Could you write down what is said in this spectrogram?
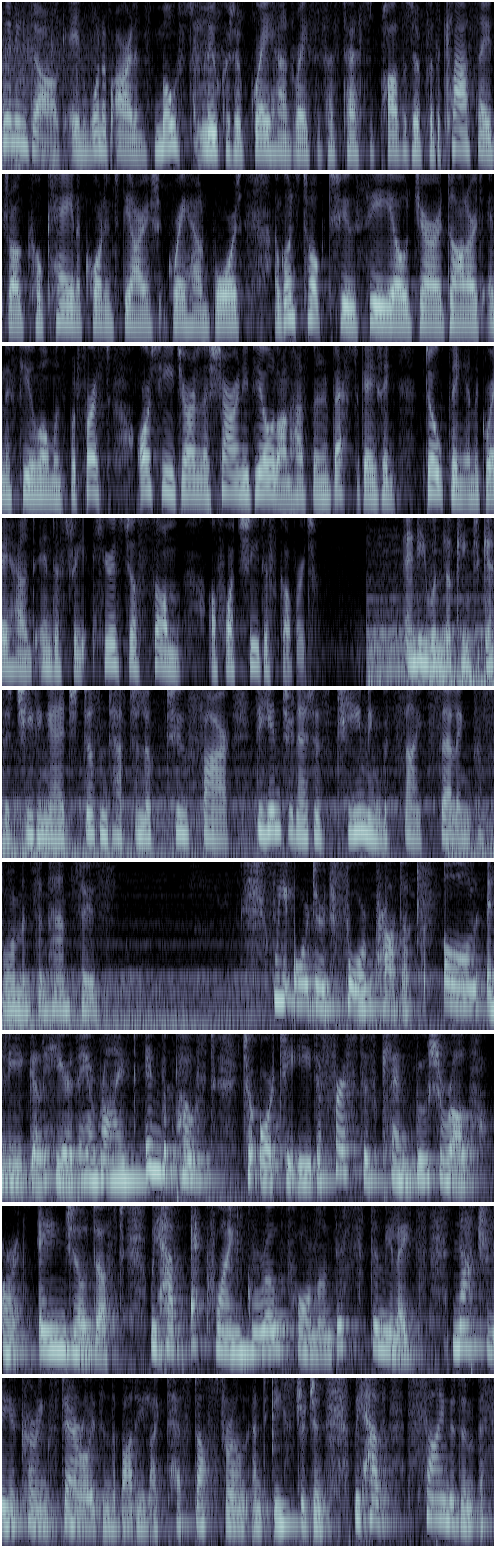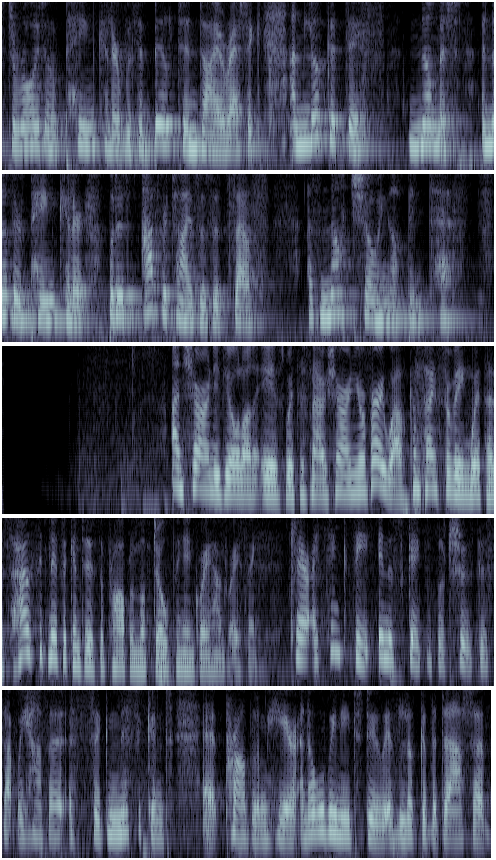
Winning dog in one of Ireland's most lucrative greyhound races has tested positive for the Class A drug cocaine, according to the Irish Greyhound Board. I'm going to talk to CEO Gerard Dollard in a few moments. But first, RTE journalist Sharon Ní Bheoláin has been investigating doping in the greyhound industry. Here's just some of what she discovered. Anyone looking to get a cheating edge doesn't have to look too far. The internet is teeming with sites selling performance enhancers. We ordered four products, all illegal here. They arrived in the post to RTE. The first is clenbuterol or angel dust. We have equine growth hormone. This stimulates naturally occurring steroids in the body like testosterone and estrogen. We have Cynodin, a steroidal painkiller with a built-in diuretic. And look at this, Numit, another painkiller, but it advertises itself as not showing up in tests. And Sharon Bheoláin is with us now. Sharon, you're very welcome. Thanks for being with us. How significant is the problem of doping in greyhound racing? Claire, I think the inescapable truth is that we have a, a significant uh, problem here, and all we need to do is look at the data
